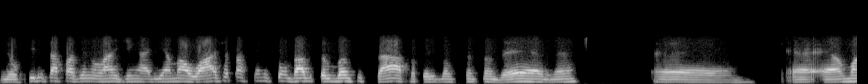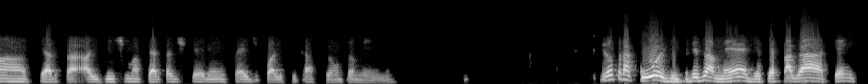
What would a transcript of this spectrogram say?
Meu filho está fazendo lá engenharia Mauá, já está sendo sondado pelo Banco Safra, pelo Banco Santander, né? É, é, é uma certa, existe uma certa diferença de qualificação também, né? E outra coisa, empresa média quer pagar, quer,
